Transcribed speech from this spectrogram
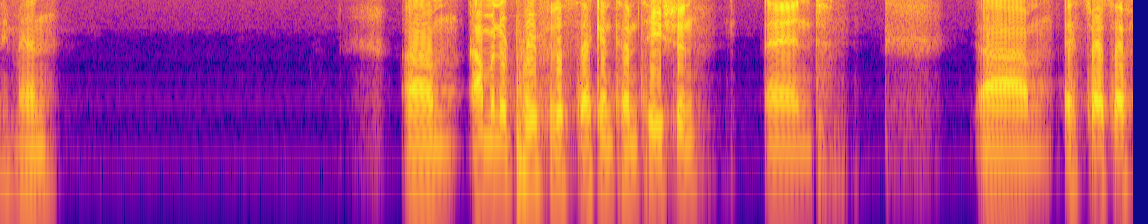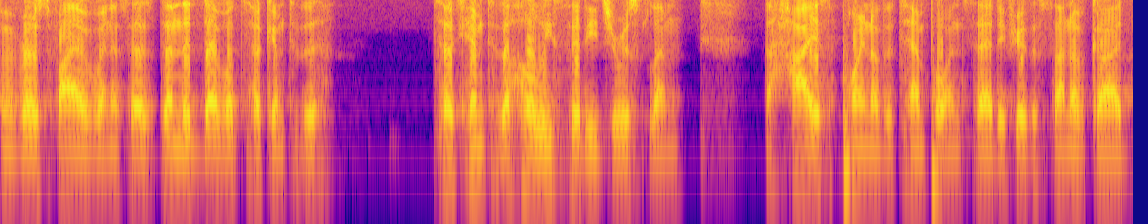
Amen. Um, I'm going to pray for the second temptation. And um, it starts off in verse 5 when it says, Then the devil took him to the took him to the holy city, Jerusalem, the highest point of the temple, and said, If you're the Son of God,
